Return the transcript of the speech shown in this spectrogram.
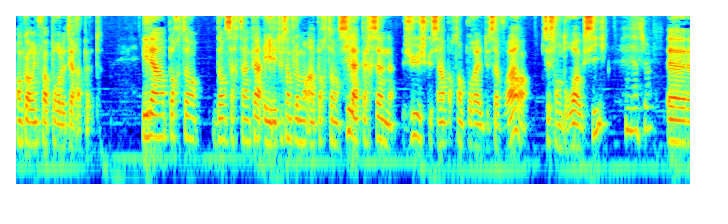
encore une fois, pour le thérapeute. Il est important dans certains cas, et il est tout simplement important si la personne juge que c'est important pour elle de savoir, c'est son droit aussi. Bien sûr. Euh,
